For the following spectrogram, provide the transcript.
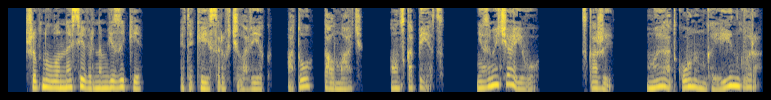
— шепнул он на северном языке, это Кейсаров человек, а то толмач. Он скопец. Не замечай его. Скажи, мы от конунга Ингвара.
